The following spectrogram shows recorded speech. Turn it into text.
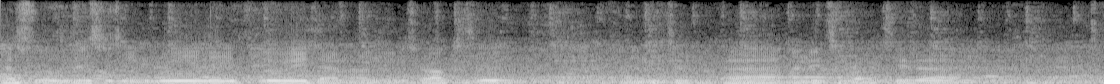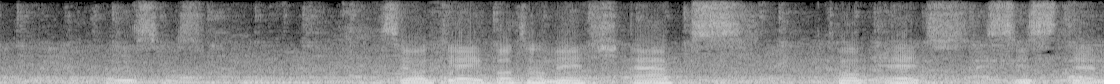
casual messaging really fluid and uninterrupted, uninter uh, uninterrupted um, process. So okay, bottom edge apps, top edge system.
